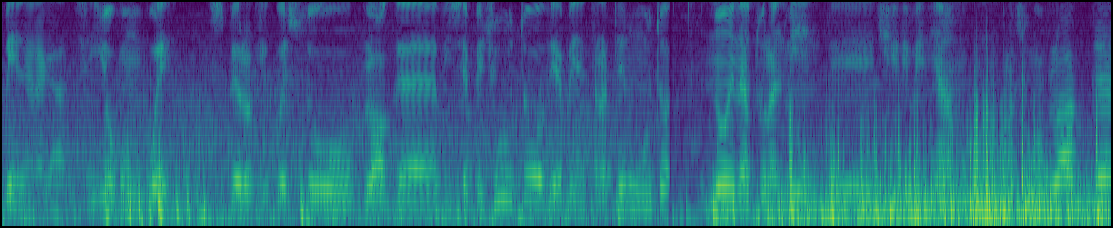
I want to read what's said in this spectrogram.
Bene ragazzi io comunque spero che questo vlog eh, vi sia piaciuto vi abbia intrattenuto. Noi naturalmente ci rivediamo con un prossimo vlog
